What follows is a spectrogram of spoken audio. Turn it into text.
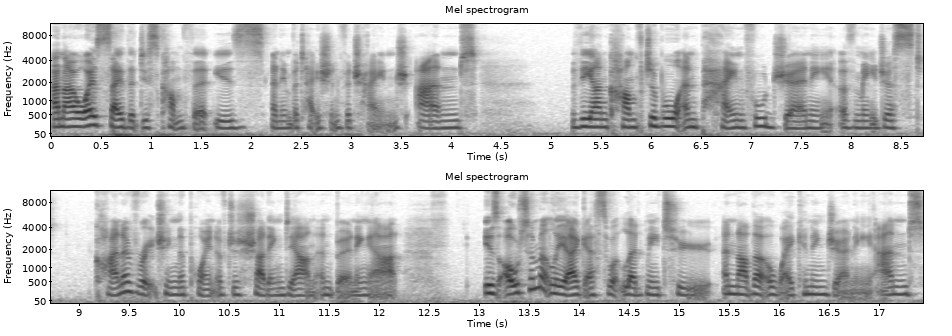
And I always say that discomfort is an invitation for change. And the uncomfortable and painful journey of me just kind of reaching the point of just shutting down and burning out is ultimately, I guess, what led me to another awakening journey. And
